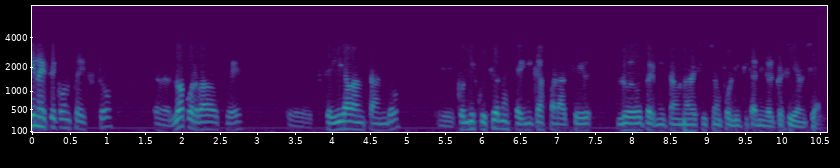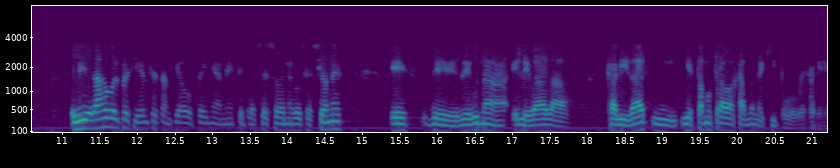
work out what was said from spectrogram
Y en ese contexto, eh, lo acordado fue eh, seguir avanzando con discusiones técnicas para que luego permita una decisión política a nivel presidencial. El liderazgo del presidente Santiago Peña en este proceso de negociaciones es de, una elevada calidad y, estamos trabajando en equipo, Benjamín.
